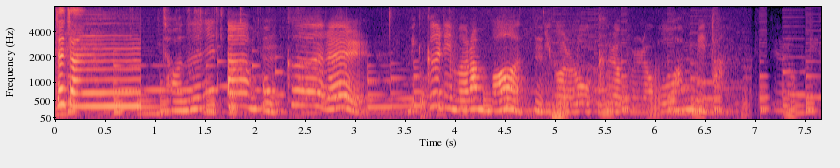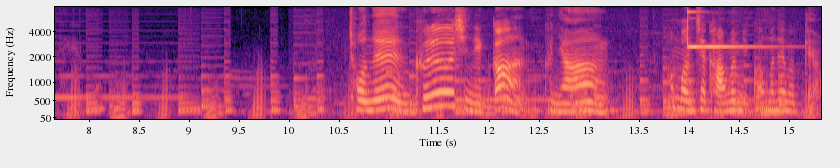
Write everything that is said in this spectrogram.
짜잔! 저는 일단 포크를 밑그림을 한번 이걸로 그려보려고 합니다. 저는 그릇이니까 그냥 한번 제 감을 믿고 한번 해볼게요.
